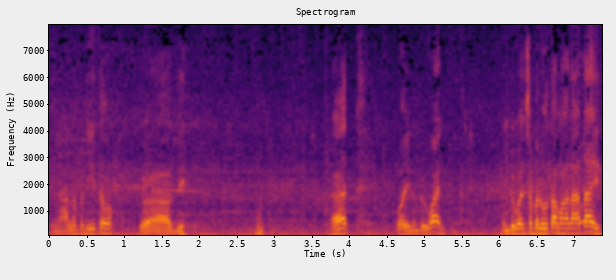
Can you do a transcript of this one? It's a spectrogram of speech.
tingalan pa dito oh. grabe. At oy number one. Number one sa baluta mga tatay.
